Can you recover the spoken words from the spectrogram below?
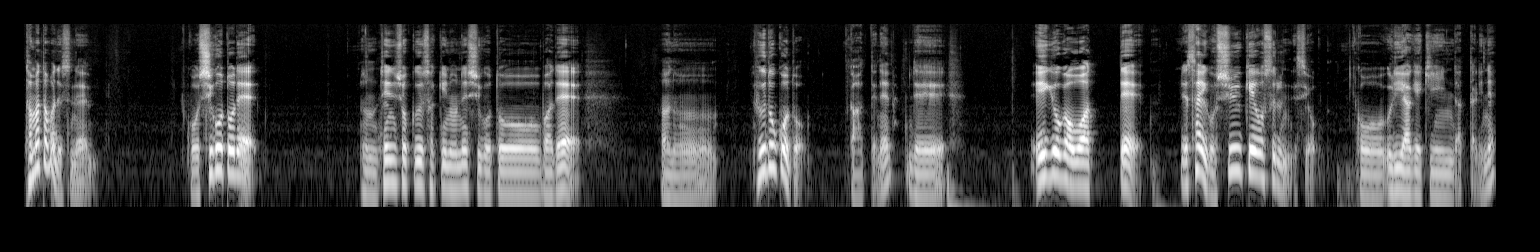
たまたまですね、こう仕事でその転職先のね仕事場であのフードコートがあってねで営業が終わってで最後集計をするんですよ。こう売上金だったりね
